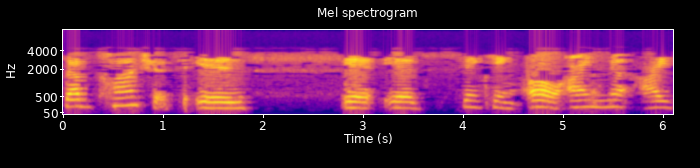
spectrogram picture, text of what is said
subconscious is, it is thinking, oh, I know, I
